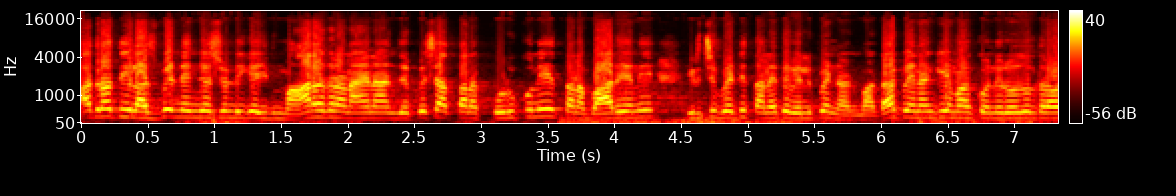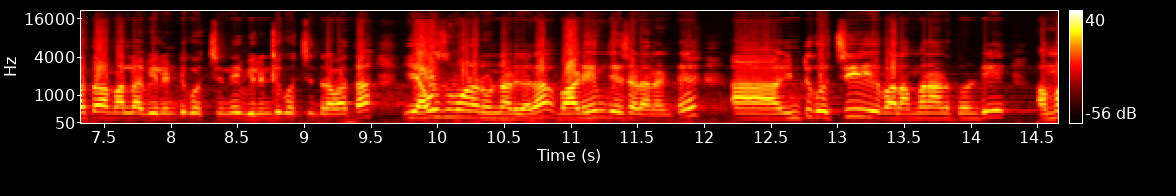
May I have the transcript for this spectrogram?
ఆ తర్వాత వీళ్ళ హస్బెండ్ ఏం చేస్తుండే ఇక ఇది మారదురా నాయన అని చెప్పేసి తన కొడుకుని తన భార్యని ఇడిచిపెట్టి తనైతే వెళ్ళిపోయింది అనమాట అయిపోయినాక మా కొన్ని రోజుల తర్వాత మళ్ళీ వీళ్ళ ఇంటికి వచ్చింది. వీళ్ళ ఇంటికి వచ్చిన తర్వాత ఈ హౌస్ ఓనర్ ఉన్నాడు కదా వాడు ఏం చేశాడనంటే ఆ ఇంటికి వచ్చి వాళ్ళ అమ్మ నాన్నతోటి అమ్మ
